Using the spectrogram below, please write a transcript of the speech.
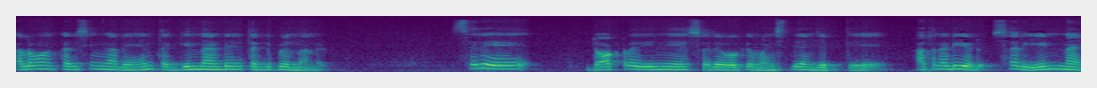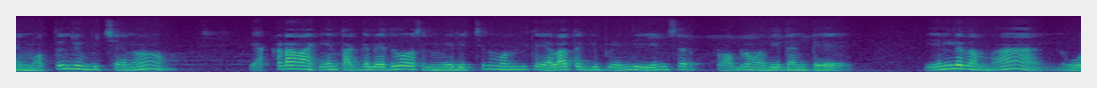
కలవ కలిసి కానీ ఏం తగ్గిందంటే తగ్గిపోయింది అన్నాడు. సరే డాక్టర్ ఏం సరే ఓకే మంచిది అని చెప్తే అతను అడిగాడు సార్ ఏంటి నేను మొత్తం చూపించాను. ఎక్కడా నాకేం తగ్గలేదు. అసలు మీరు ఇచ్చిన మందులతో ఎలా తగ్గిపోయింది? ఏంటి సార్ ప్రాబ్లం అది అంటే ఏం లేదమ్మా నువ్వు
